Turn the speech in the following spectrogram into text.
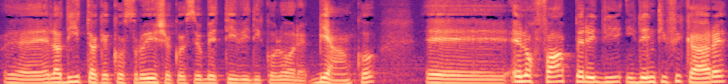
è la ditta che costruisce questi obiettivi di colore bianco e, e lo fa per identificare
